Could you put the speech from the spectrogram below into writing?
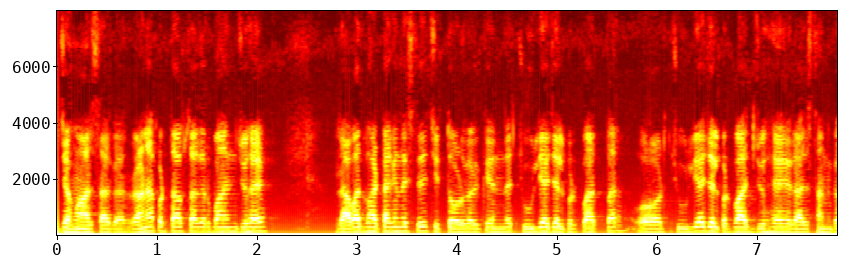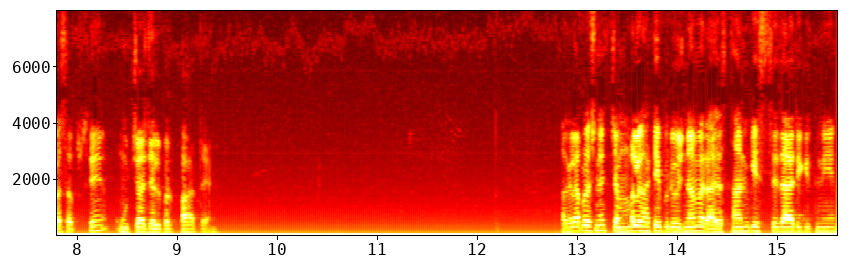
जमार सागर। राणा प्रताप सागर बाँध जो है, रावत भाटा के अंदर स्थित चित्तौड़गढ़ के अंदर, चूलिया जलप्रपात पर, और चूलिया जलप्रपात जो है राजस्थान का सबसे ऊँचा जलप्रपात है। अगला प्रश्न है, चंबल घाटी परियोजना में राजस्थान की हिस्सेदारी कितनी है?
